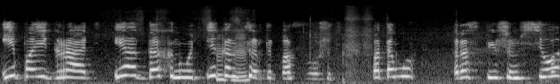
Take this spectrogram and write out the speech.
и поиграть, и отдохнуть, и концерты послушать. Потому распишем все,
